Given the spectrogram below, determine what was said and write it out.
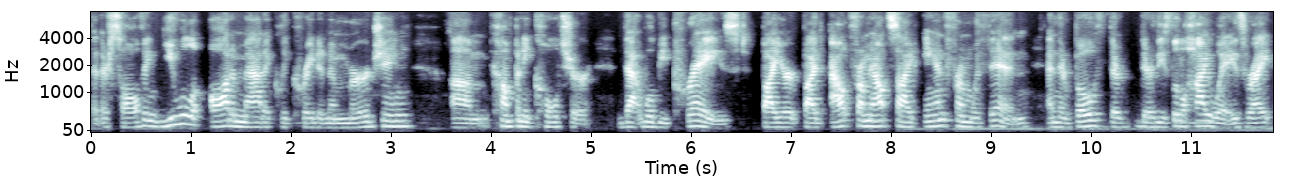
that they're solving? You will automatically create an emerging um, company culture that will be praised by your by out from outside and from within. And they're both they're they're these little highways right?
